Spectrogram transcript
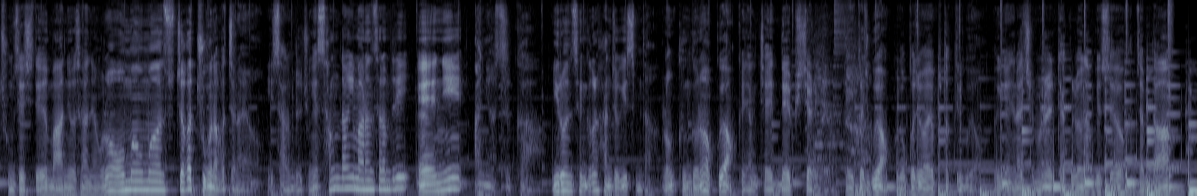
중세시대의 마녀 사냥으로 어마어마한 숫자가 죽어나갔잖아요. 이 사람들 중에 상당히 많은 사람들이 N이 아니었을까 이런 생각을 한 적이 있습니다. 물론 근거는 없고요. 그냥 제 뇌피셜이에요. 여기까지고요. 구독과 좋아요 부탁드리고요. 의견이나 질문을 댓글로 남겨주세요. 감사합니다.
